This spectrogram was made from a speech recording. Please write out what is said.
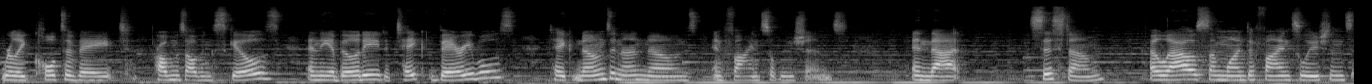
really cultivate problem solving skills and the ability to take variables take knowns and unknowns and find solutions. And that system allows someone to find solutions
